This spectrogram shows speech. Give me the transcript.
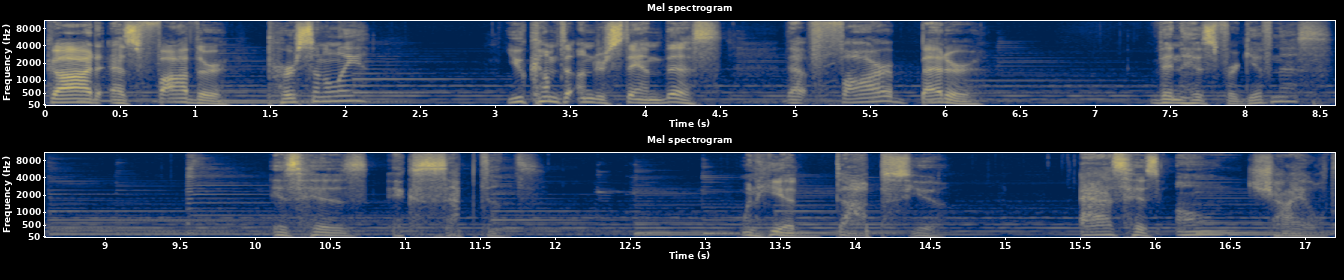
God as Father personally, you come to understand this that far better than His forgiveness is His acceptance. When He adopts you as His own child,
